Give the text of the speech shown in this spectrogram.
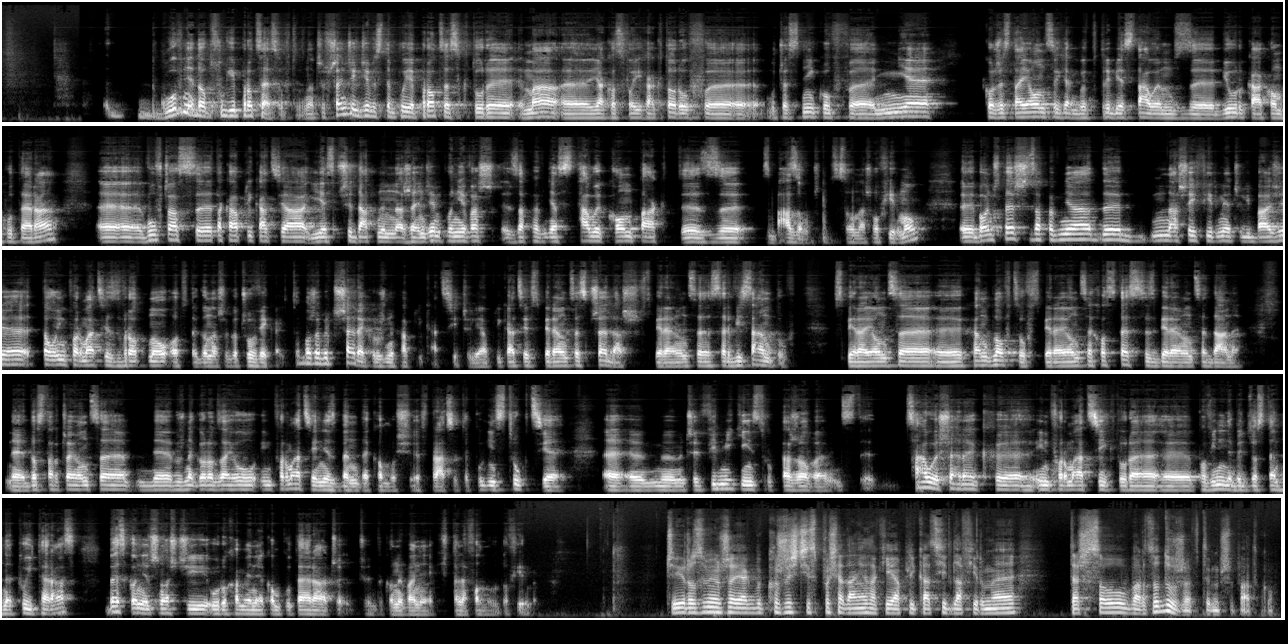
Głównie do obsługi procesów, to znaczy wszędzie, gdzie występuje proces, który ma e, jako swoich aktorów, e, uczestników e, nie korzystających jakby w trybie stałym z biurka komputera, wówczas taka aplikacja jest przydatnym narzędziem, ponieważ zapewnia stały kontakt z, z bazą, czyli z tą naszą firmą, bądź też zapewnia naszej firmie, czyli bazie, tą informację zwrotną od tego naszego człowieka. I to może być szereg różnych aplikacji, czyli aplikacje wspierające sprzedaż, wspierające serwisantów, wspierające handlowców, wspierające hostessy zbierające dane dostarczające różnego rodzaju informacje niezbędne komuś w pracy, typu instrukcje czy filmiki instruktażowe. Więc cały szereg e, informacji, które e, powinny być dostępne tu i teraz, bez konieczności uruchamiania komputera czy, czy wykonywania jakichś telefonów do firmy. Czyli rozumiem, że jakby korzyści z posiadania takiej aplikacji dla firmy też są bardzo duże w tym przypadku.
